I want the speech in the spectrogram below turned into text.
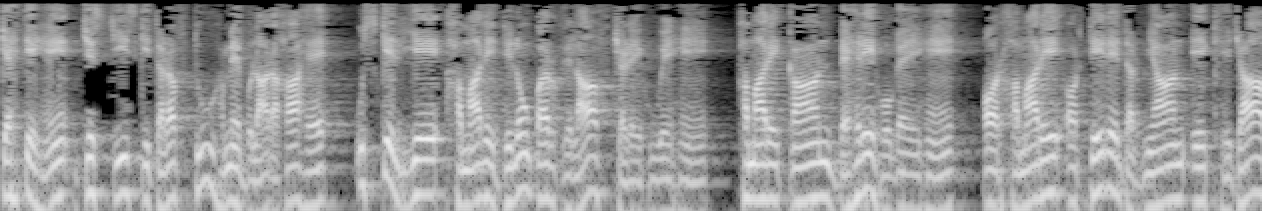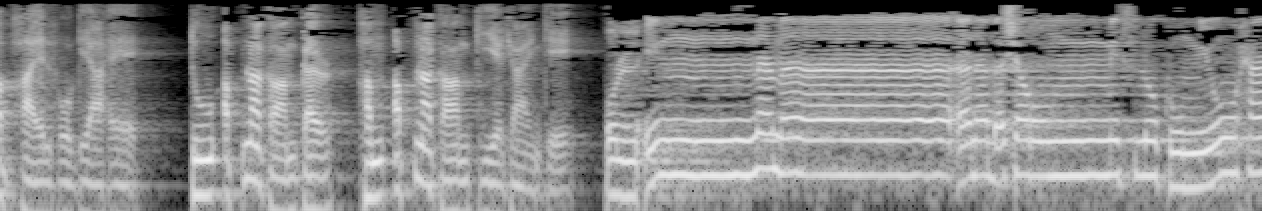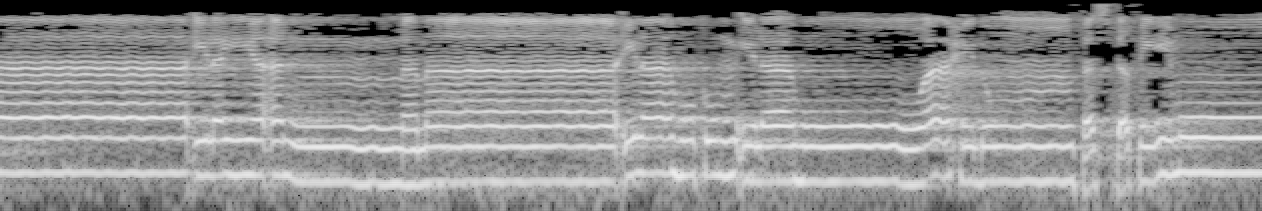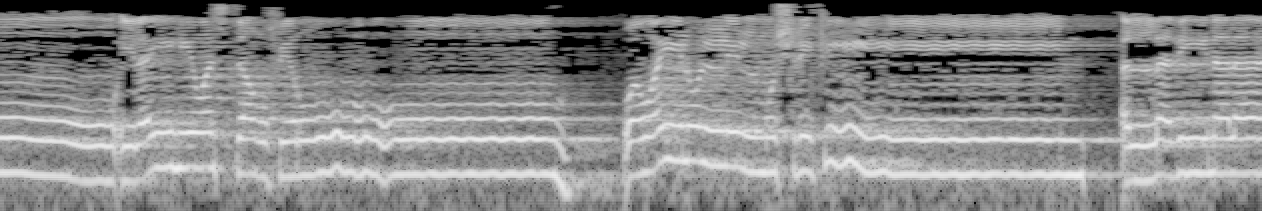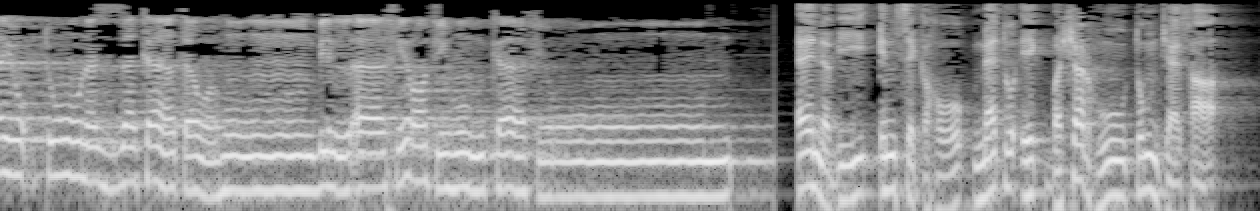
کہتے ہیں، جس چیز کی طرف تو ہمیں بلا رہا ہے، اس کے لیے ہمارے دلوں پر غلاف چڑھے ہوئے ہیں۔ ہمارے کان بہرے ہو گئے ہیں اور ہمارے اور تیرے درمیان ایک حجاب حائل ہو گیا ہے۔ تو اپنا کام کر، ہم اپنا کام کیے جائیں گے۔ قل انما انا بشر مثلكم يوحى الي انما الهكم اله واحد فاستقيموا اليه واستغفروه وويل للمشركين الذين لا يؤتون الزكاة وهم بالآخرة هم كافرون اے نبی، ان سے کہو، میں تو ایک بشر ہوں، تم جیسا۔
